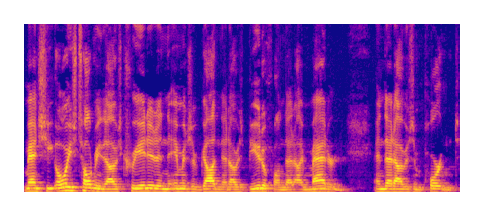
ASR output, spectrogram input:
Man, she always told me that I was created in the image of God and that I was beautiful and that I mattered and that I was important.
